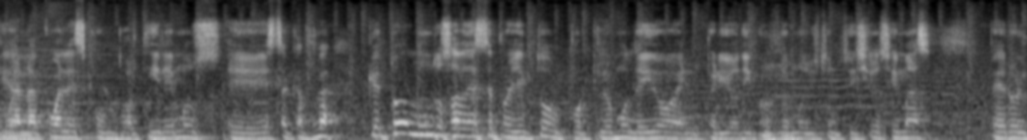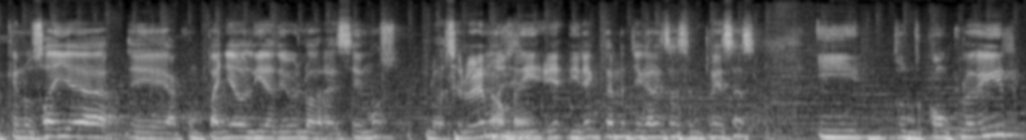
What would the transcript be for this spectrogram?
que a la cual les compartiremos eh, esta cápsula, que todo el mundo sabe de este proyecto porque lo hemos leído en periódicos, lo hemos visto en noticieros y más, pero el que nos haya eh, acompañado el día de hoy lo agradecemos, lo aceleremos directamente llegar a esas empresas y pues, concluir,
